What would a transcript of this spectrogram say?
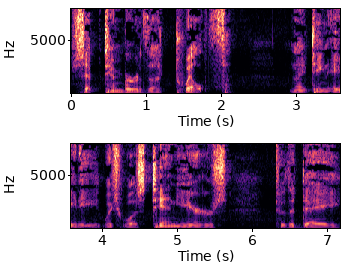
September the 12th, 1980, which was 10 years to the day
